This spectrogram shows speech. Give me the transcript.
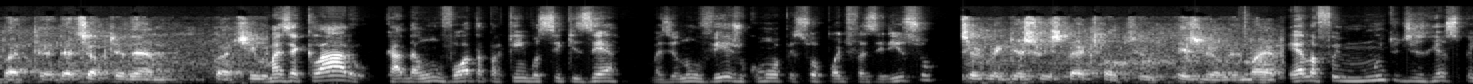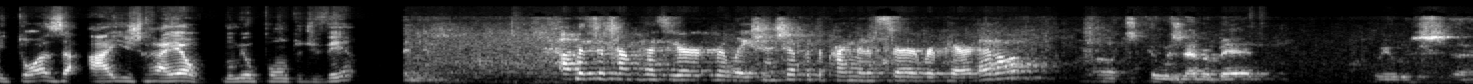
But uh, that's up to them. But she Mas é claro, cada um vota para quem você quiser, mas eu não vejo como uma pessoa pode fazer isso. certainly disrespectful to Israel, in my Ela foi muito desrespeitosa a Israel, no meu ponto de ver. Uh, Mr. Trump, has your relationship with the prime minister repaired at all? Uh, it's- It was never bad. We was, uh,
